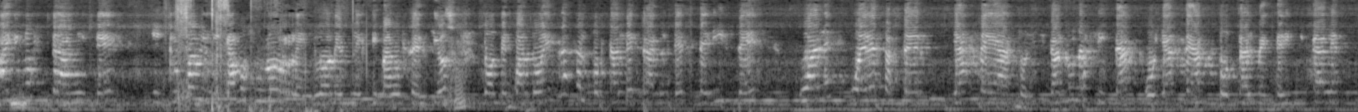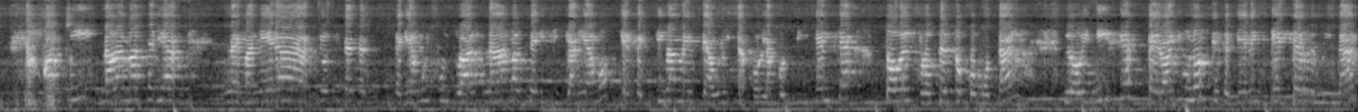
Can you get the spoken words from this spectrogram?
hay unos trámites incluso habilitamos unos renglones, mi estimado Sergio, donde cuando entras al portal de trámites te dice cuáles puedes hacer, o ya sea totalmente digitales. Aquí nada más sería de manera, yo sí sería muy puntual, nada más verificaríamos que efectivamente ahorita por la contingencia todo el proceso como tal lo inicias, pero hay unos que se tienen que terminar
